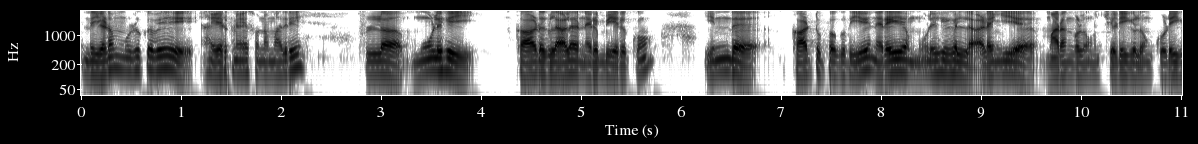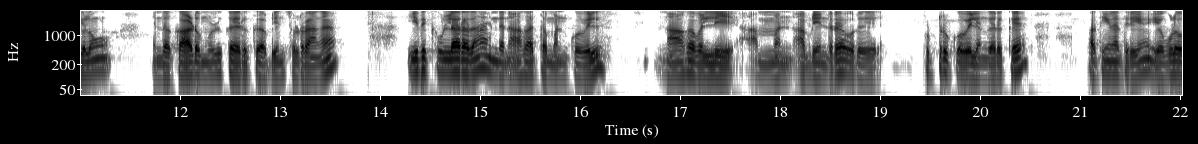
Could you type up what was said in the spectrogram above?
இந்த இடம் முழுக்கவே நான் ஏற்கனவே சொன்ன மாதிரி ஃபுல்லாக மூலிகை காடுகளால் நிரம்பி இருக்கும். இந்த காட்டுப்பகுதியே நிறைய மூலிகைகள் அடங்கிய மரங்களும் செடிகளும் கொடிகளும் இந்த காடு முழுக்க இருக்குது அப்படின்னு சொல்கிறாங்க இதுக்கு உள்ளார தான் இந்த நாகாத்தம்மன் கோவில் நாகவல்லி அம்மன் அப்படின்ற ஒரு புற்று கோவில் அங்கே இருக்குது பார்த்தீங்கன்னா தெரியும். எவ்வளோ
